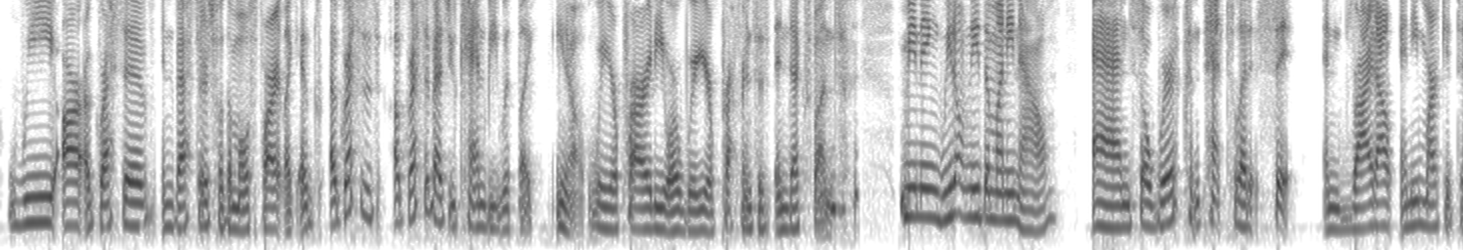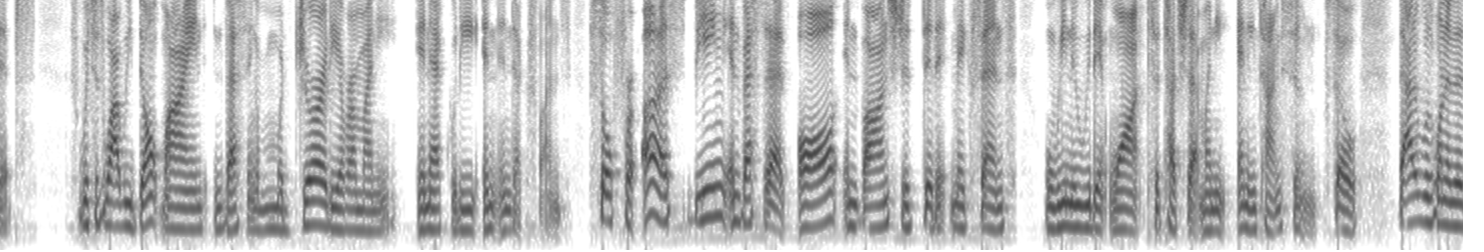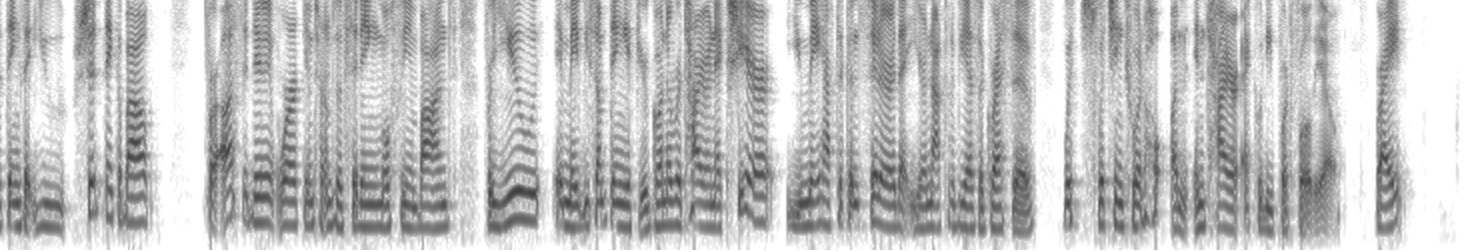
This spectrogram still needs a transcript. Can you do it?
we are aggressive investors for the most part, like ag- aggressive, aggressive as you can be with like, you know, where your priority or where your preference is index funds, meaning we don't need the money now. And so we're content to let it sit and ride out any market dips, which is why we don't mind investing a majority of our money in equity in index funds. So for us, being invested at all in bonds just didn't make sense when we knew we didn't want to touch that money anytime soon. So that was one of the things that you should think about. For us, it didn't work in terms of sitting mostly in bonds. For you, it may be something if you're going to retire next year, you may have to consider that you're not going to be as aggressive with switching to an entire equity portfolio, right?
